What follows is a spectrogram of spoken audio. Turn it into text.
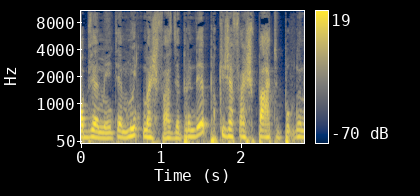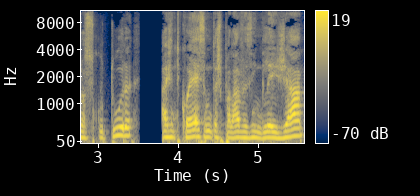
obviamente, é muito mais fácil de aprender, porque já faz parte um pouco da nossa cultura. A gente conhece muitas palavras em inglês já,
